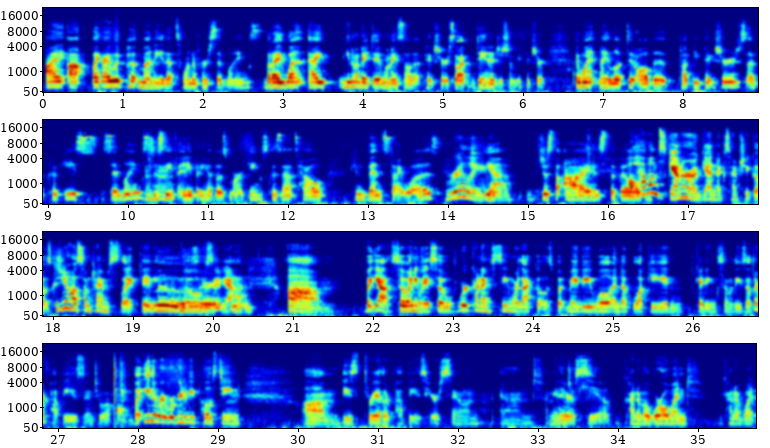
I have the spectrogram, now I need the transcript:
I, I like I would put money that's one of her siblings, but I went I you know what I did when I saw that picture. So I, Dana just showed me a picture. I went and I looked at all the puppy pictures of Cookie's siblings to Mm-hmm. see if anybody had those markings because that's how convinced I was. really. Yeah, just the eyes, the build. I'll have them scan her again next time she goes, because you know how sometimes like they it moves, moves or, and yeah. Um, but yeah, so anyway, so we're kind of seeing where that goes, but maybe we'll end up lucky in getting some of these other puppies into a home. But either way, we're going to be posting um, these three other puppies here soon, and I mean, They're it just cute. kind of a whirlwind. We kind of went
